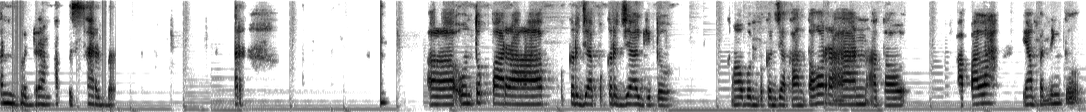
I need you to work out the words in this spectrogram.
akan berdampak besar uh, untuk para pekerja-pekerja gitu. Maupun pekerja kantoran atau apalah yang penting tuh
